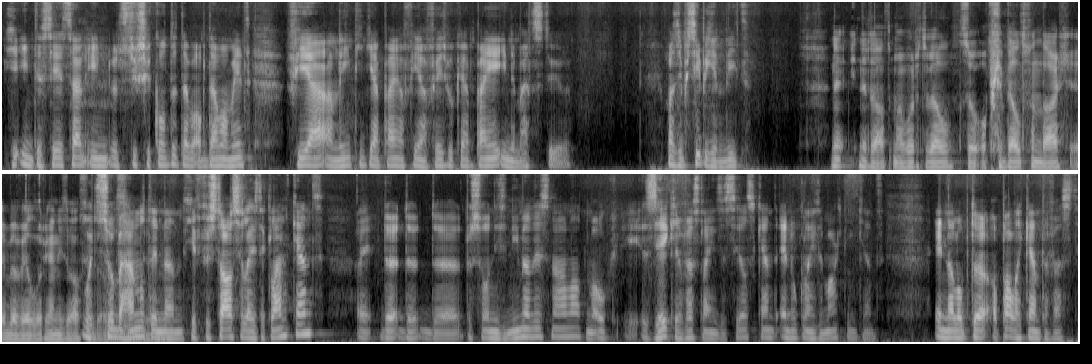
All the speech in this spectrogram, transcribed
geïnteresseerd zijn in het stukje content dat we op dat moment via een LinkedIn-campagne of via een Facebook-campagne in de markt sturen. Maar is in principe geen lead. Nee, inderdaad, maar wordt wel zo opgebeld vandaag bij veel organisaties. Wordt zo behandeld en dan geeft frustratie langs de klantkant, de, de, de persoon die zijn e-mailadres nalaat, maar ook zeker vast langs de saleskant en ook langs de marketingkant. En dan op, de, op alle kanten vast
